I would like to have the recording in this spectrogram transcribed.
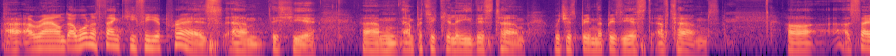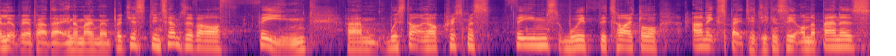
uh, around. I want to thank you for your prayers um, this year, um, and particularly this term, which has been the busiest of terms. Uh, I'll say a little bit about that in a moment, but just in terms of our theme, um, we're starting our Christmas themes with the title Unexpected. You can see it on the banners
